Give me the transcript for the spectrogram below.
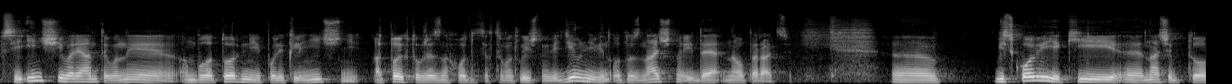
всі інші варіанти вони амбулаторні, поліклінічні. А той, хто вже знаходиться в травматологічному відділенні, він однозначно йде на операцію. Е, Військові, які, е, начебто,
